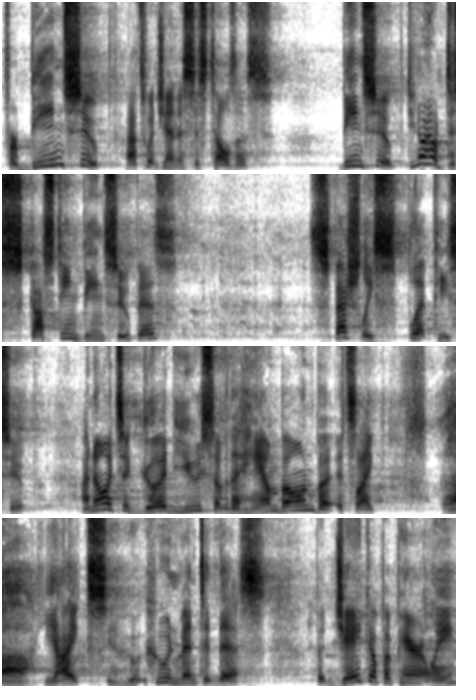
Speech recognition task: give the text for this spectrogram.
for bean soup. That's what Genesis tells us. Bean soup. Do you know how disgusting bean soup is? Especially split pea soup. I know it's a good use of the ham bone, but it's like, ah, yikes. You know, who, who invented this? But Jacob apparently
